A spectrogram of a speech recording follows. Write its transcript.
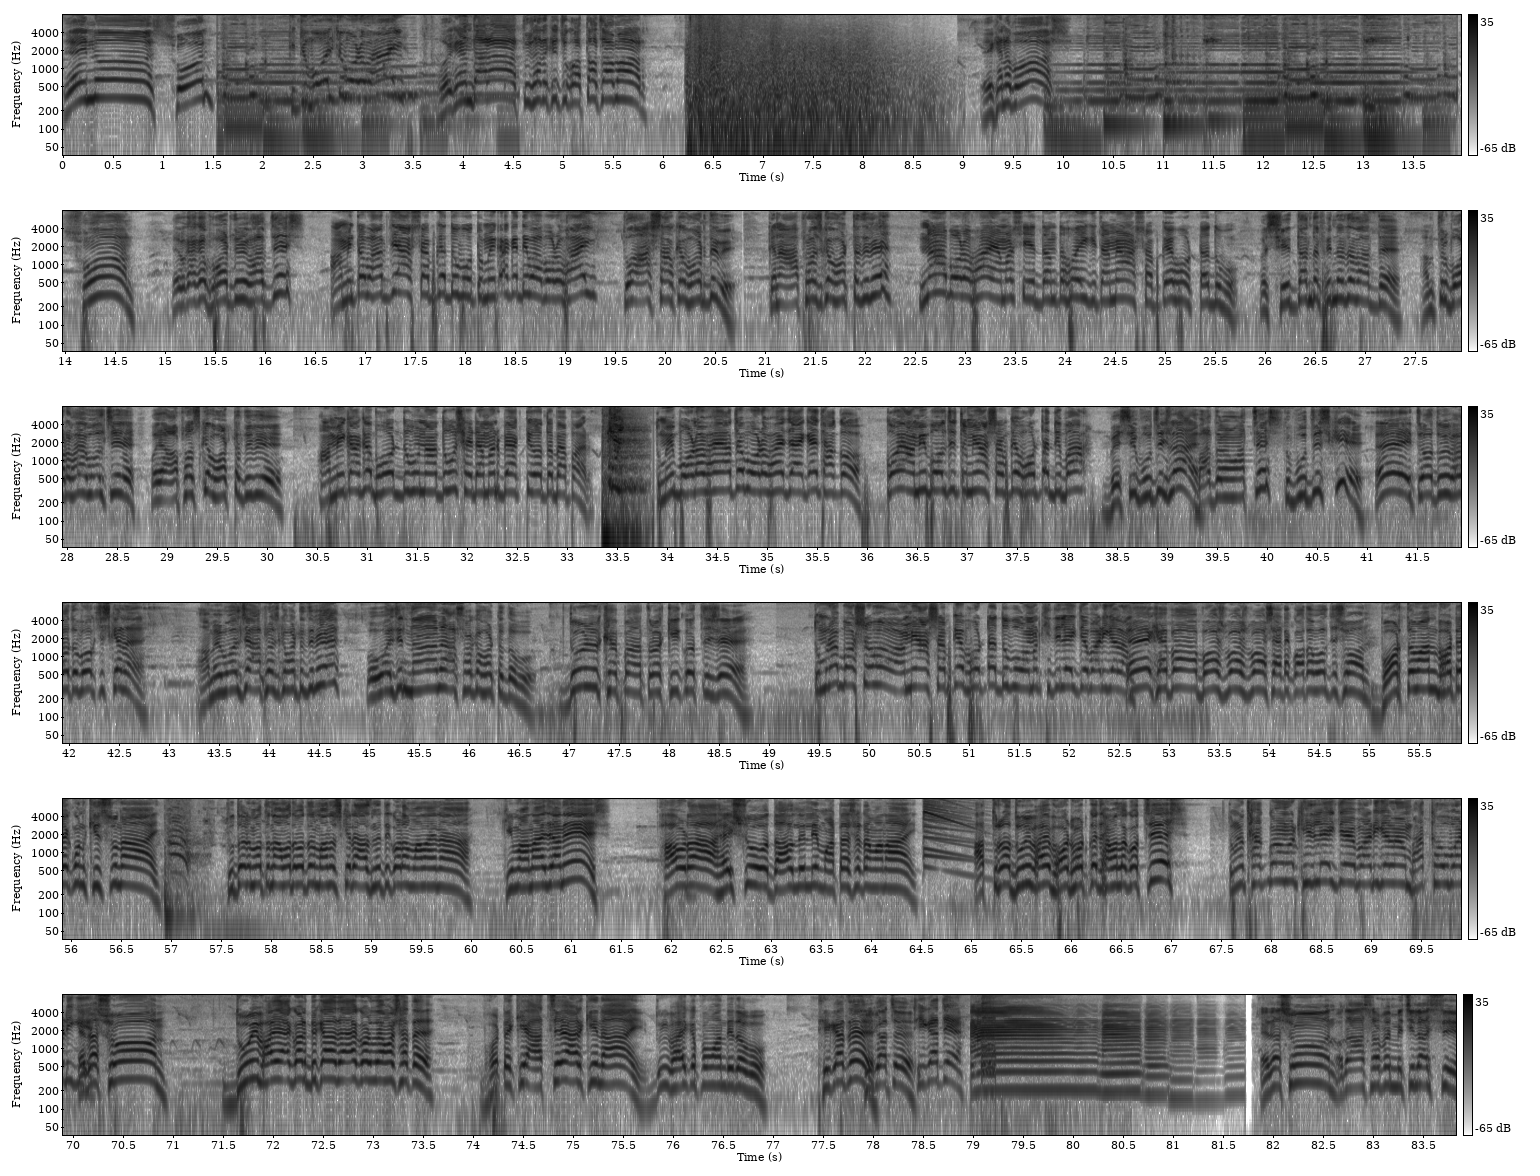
এই নো শোন। কিছু বলছো বড় ভাই? ওইখানে দাঁড়া তুই সাথে কিছু কথা আছে আমার। এখানে বস। শোন এবার কাকে ভোট দিবি ভাবছিস? আমি তো ভাবছি আশরাফকে দেবো। তুমি কাকে দিবা বড় ভাই? তো আশরাফকে ভোট দিবে। কেন আফরোজকে ভোটটা দিবে? না বড় ভাই আমার সিদ্ধান্ত হয়ে গেছে আমি আশরাফকে ভোটটা দেবো। ওই সিদ্ধান্ত ফিদ্ধান্ত বাদ দে। আমি তোর বড় ভাই বলছি ওই আফরোজকে ভোটটা দিবি। আমি কাকে ভোট দেবো না দেবো সেটা আমার ব্যক্তিগত ব্যাপার। তুমি বড় ভাই আছো বড় ভাই জায়গায় থাকো। কই আমি বলছি তুমি আশরাফকে ভোটটা দিবা? বেশি বুঝিস না বাদরে মারছিস? তুই বুঝিস কি? এই তোরা দুই ভাই তো বকছিস কেন? আমি বলছি আফরোজকে ভোটটা দিবে ও বলছে না আমি আশরাফকে ভোটটা দেবো। দূর খেপা তোরা কি করছিস রে? তোমরা বসো আমি আশরাফকে ভোটটা দেবো আমার খিদে লাগছে বাড়ি গেলাম। এই খেপা বস বস বস একটা কথা বলছি শোন। বর্তমান ভোটে এখন কিছু নাই। তোদের মতন আমাদের মতন মানুষকে রাজনীতি করা মানায় না। কি মানায় জানিস? ফাউড়া হেসু দাও লিলি মাটা সেটা মানায়। আর তোরা দুই ভাই ভট ভট করে ঝামেলা করছিস? তোমরা থাকো আমার খিদে লাগছে বাড়ি গেলাম ভাত খাব বাড়ি গিয়ে। এটা শোন দুই ভাই একবার বিকালে দেখা করবে আমার সাথে। ভোটে কি আছে আর কি নাই দুই ভাইকে প্রমাণ দিয়ে দেবো। ঠিক আছে? ঠিক আছে। ঠিক আছে। এটা শোন ওটা আশরাফের মিছিল আসছে।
